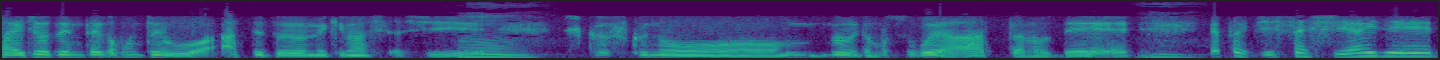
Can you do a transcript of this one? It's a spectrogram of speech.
会場全体が本当にうわーってどよめきましたし、うん。祝福のムードもすごいあったので、やっぱり実際、試合で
